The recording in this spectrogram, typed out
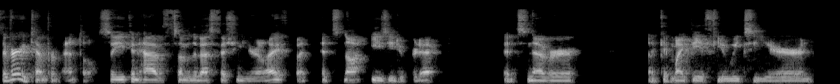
they're very temperamental. So you can have some of the best fishing of your life, but it's not easy to predict. It's never like it might be a few weeks a year, and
